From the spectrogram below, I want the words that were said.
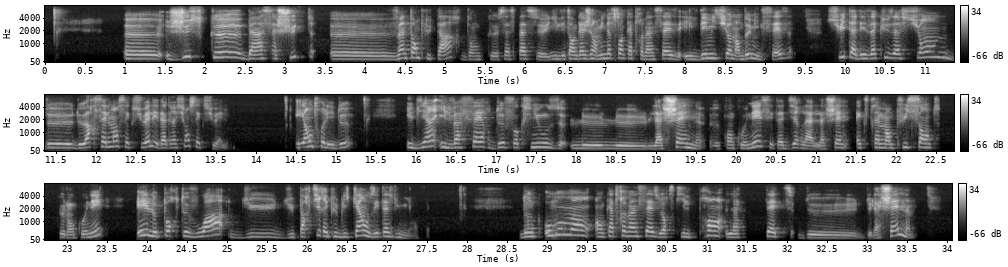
Jusque ben, à sa chute 20 ans plus tard. Donc ça se passe, il est engagé en 1996 et il démissionne en 2016 suite à des accusations de, harcèlement sexuel et d'agression sexuelle. Et entre les deux, eh bien, il va faire de Fox News la chaîne euh, qu'on connaît, c'est-à-dire la, chaîne extrêmement puissante que l'on connaît, et le porte-voix du, Parti républicain aux États-Unis. Donc, au moment, en 96, lorsqu'il prend la tête de, la chaîne,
